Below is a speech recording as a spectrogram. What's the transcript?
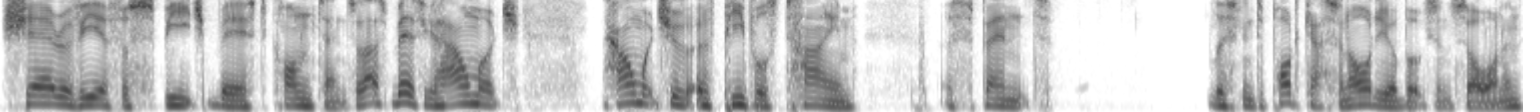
share of ear for speech based content. So that's basically how much how much of, of people's time are spent listening to podcasts and audiobooks and so on. And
